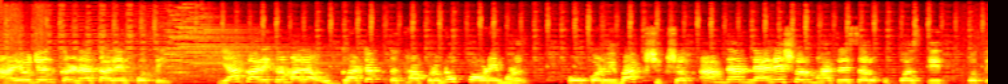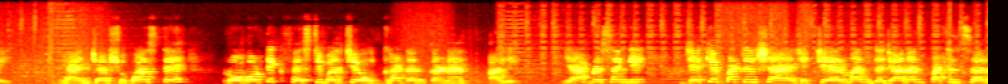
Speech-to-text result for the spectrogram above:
आयोजन करण्यात आले होते. या कार्यक्रमाला उद्घाटक तथा प्रमुख पाहुणे म्हणून कोकण विभाग शिक्षक आमदार ज्ञानेश्वर म्हात्रे सर उपस्थित होते. यांच्या शुभ हस्ते रोबोटिक फेस्टिवलचे उद्घाटन करण्यात आले. या प्रसंगी जे के पाटील शाळेचे चेअरमन गजानन पाटील सर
